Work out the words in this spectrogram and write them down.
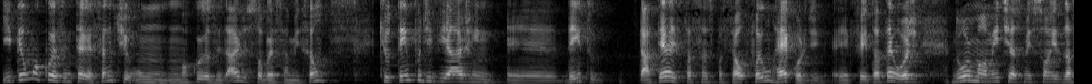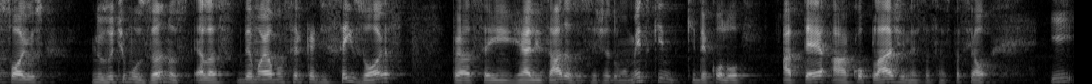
E tem uma coisa interessante, um, uma curiosidade sobre essa missão, que o tempo de viagem é, dentro até a estação espacial foi um recorde é, feito até hoje. Normalmente as missões da Soyuz nos últimos anos elas demoravam cerca de 6 horas para serem realizadas, ou seja, do momento que, que decolou até a acoplagem na estação espacial. E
